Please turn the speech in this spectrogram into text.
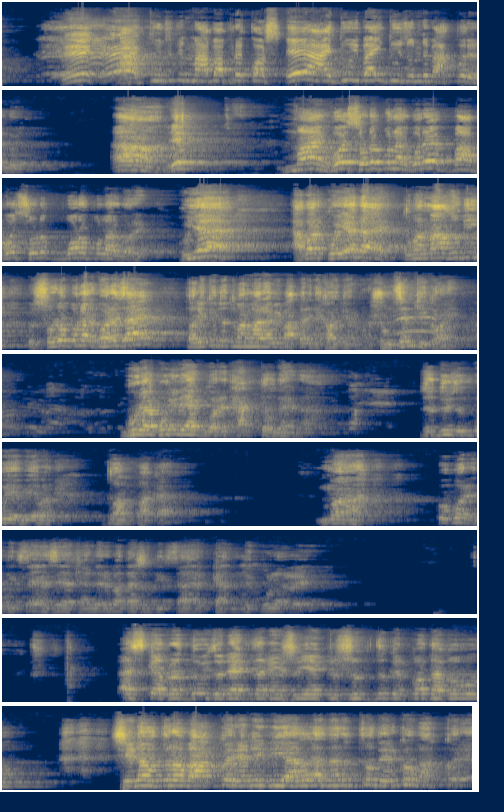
আর তুই যদি মা বাপরে কস এ আয় দুই ভাই দুইজনে ভাগ করে লই আহ, রে মায় হয় ছোট পোলার ঘরে বাপ হয় ছোট বড় পোলার ঘরে। হুইয়া আবার কইয়া দেয় তোমার মা যদি ওই ছোট পোলার ঘরে যায় তাহলে কিন্তু তোমার মার আমি বাতারি দেখা হইতে পারব না। শুনছেন কি কয়? বুড়া বুড়ির এক ঘরে থাকতেও দেয় না। যে দুইজন বইয়ে বইয়ে আবার দল পাকা মা উপরে আছে আর কান্দে কোলারে আজকে আমরা দুইজন এক জায়গায় শুয়ে একটু সুখ দুঃখের কথা কব। সেটাও তোরা ভাগ করে নিবি আল্লাহ তোদেরকেও ভাগ করে।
